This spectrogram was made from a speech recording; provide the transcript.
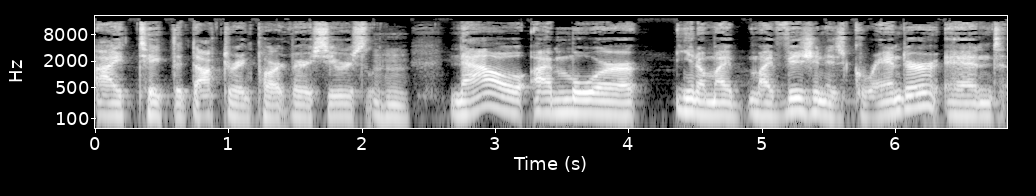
i take the doctoring part very seriously. Mm-hmm. now i'm more you know my my vision is grander and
